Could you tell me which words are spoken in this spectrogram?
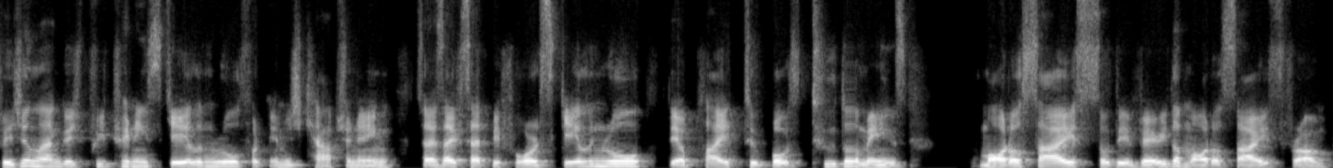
vision language pre-training scaling rule for image captioning. So as I've said before, scaling rule, they apply to both two domains, model size. So they vary the model size from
